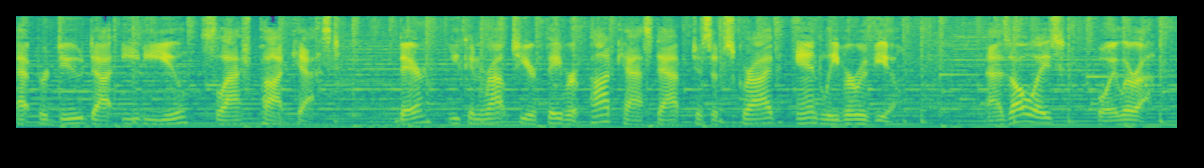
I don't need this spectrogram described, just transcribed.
at purdue.edu/slash podcast. There, you can route to your favorite podcast app to subscribe and leave a review. As always, boiler up.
